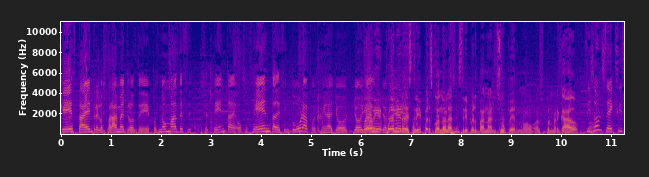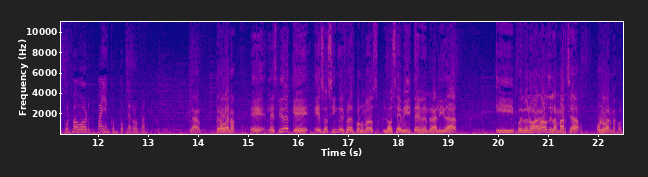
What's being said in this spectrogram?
qué está entre los parámetros de, pues, no más de se- 70 o 60 de cintura, pues, mira, yo, yo, pueden yo, ir, yo pueden ir de strippers cuando las strippers van al super, ¿no? Al supermercado. Si son sexys, por favor, vayan con poca ropa. Claro. Pero bueno, eh, les pido que esos cinco disfraces por lo menos los eviten en realidad. Y pues bueno, hagamos de la marcha un lugar mejor.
